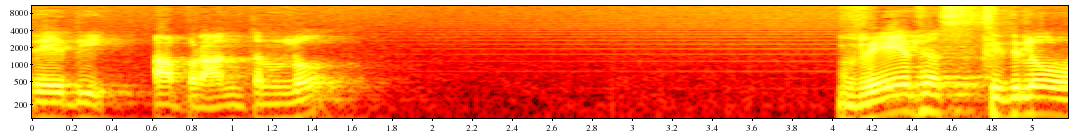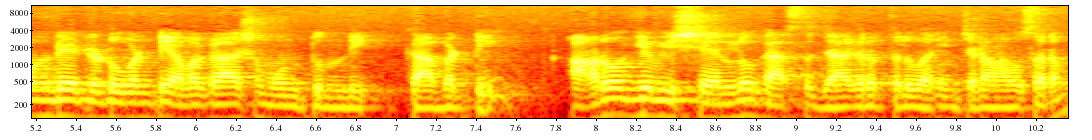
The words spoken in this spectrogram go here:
తేదీ ఆ ప్రాంతంలో వేధ స్థితిలో ఉండేటటువంటి అవకాశం ఉంటుంది. కాబట్టి ఆరోగ్య విషయంలో కాస్త జాగ్రత్తలు వహించడం అవసరం.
